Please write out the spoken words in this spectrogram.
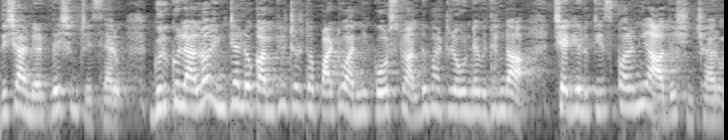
దిశానిర్దేశం చేశారు. గురుకులాల్లో ఇంటర్లో కంప్యూటర్తో పాటు అన్ని కోర్సులు అందుబాటులో ఉండే విధంగా చర్యలు తీసుకోవాలని ఆదేశించారు.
